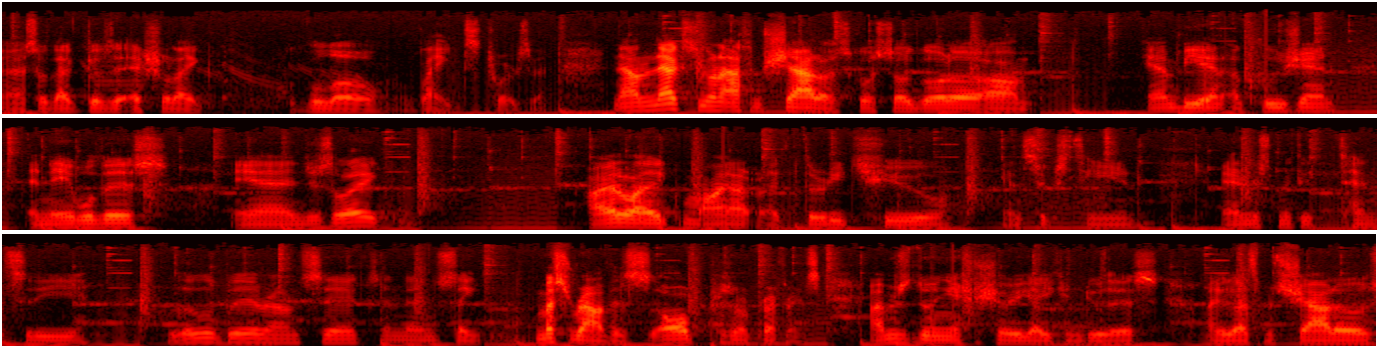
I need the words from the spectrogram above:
yeah so that gives it extra like glow lights towards it. Now next you want to add some shadows. Go so go to um, ambient occlusion enable this and just like I like mine at like 32 and 16 and just make the intensity a little bit around 6 and then just like mess around this is all personal preference. I'm just doing it to show you guys you can do this. I got some shadows.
